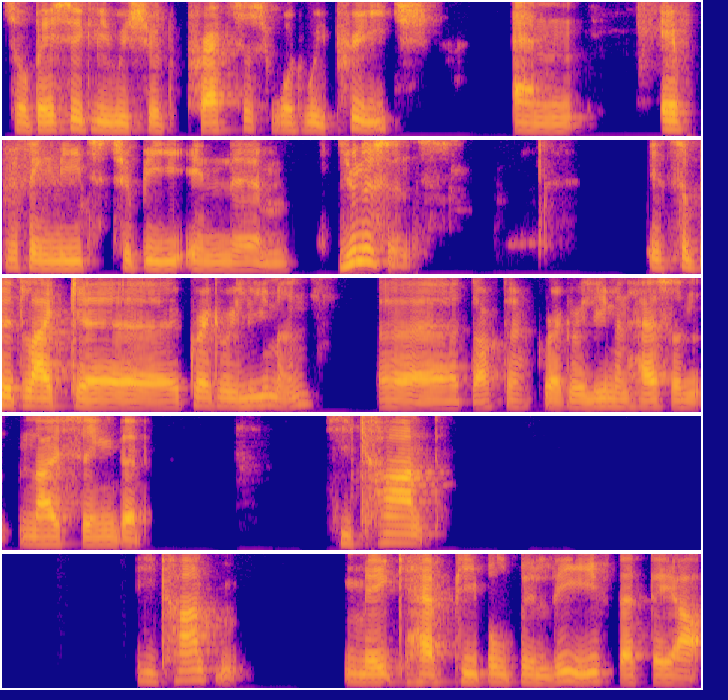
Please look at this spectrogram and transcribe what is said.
so basically we should practice what we preach and everything needs to be in um, unison. It's a bit like uh, Gregory Lehman, uh, Dr. Gregory Lehman has a nice thing that he can't he can't make have people believe that they are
